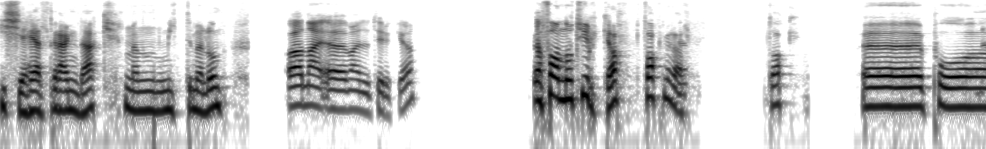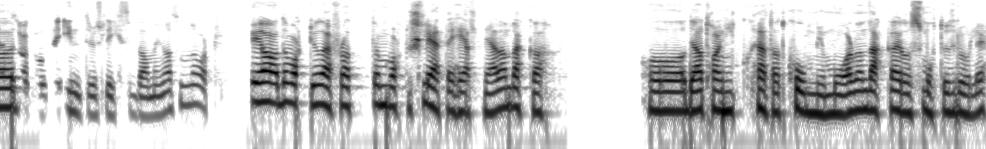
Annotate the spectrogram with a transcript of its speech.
ikke helt regndekk, men midt imellom. Å, ja, nei, eh, mener du Tyrkia? Ja, faen, nå Tyrkia. Takk, Mikael. Takk. Uh, på såkalte interslicksblandinga som det ble. Ja, det ble jo det, for at de ble slitt helt ned, de dekka. Og det at han tatt kom i mål med en dekk, er jo smått utrolig.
